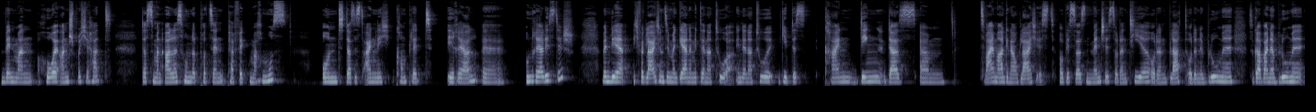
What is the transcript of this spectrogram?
wenn man hohe Ansprüche hat, dass man alles 100% perfekt machen muss. Und das ist eigentlich komplett irreal, äh, unrealistisch. Wenn wir, ich vergleiche uns immer gerne mit der Natur. In der Natur gibt es kein Ding, das ähm, zweimal genau gleich ist. Ob jetzt das ein Mensch ist oder ein Tier oder ein Blatt oder eine Blume. Sogar bei einer Blume,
